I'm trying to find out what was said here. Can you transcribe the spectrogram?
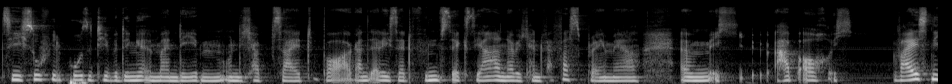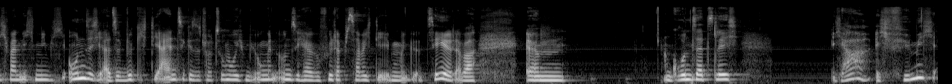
ziehe ich so viele positive Dinge in mein Leben und ich habe seit, boah, ganz ehrlich, seit fünf, sechs Jahren habe ich kein Pfefferspray mehr. Ähm, ich habe auch, ich weiß nicht, wann ich mich unsicher, also wirklich die einzige Situation, wo ich mich unsicher gefühlt habe, das habe ich dir eben erzählt, aber ähm, grundsätzlich, ja, ich fühle mich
